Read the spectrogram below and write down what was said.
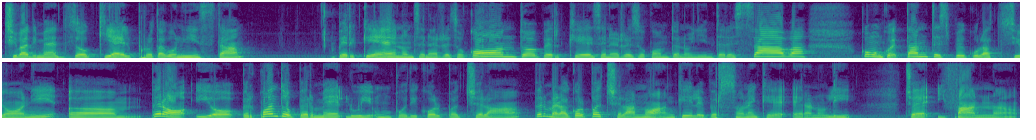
ci va di mezzo chi è il protagonista, perché non se ne è reso conto, perché se ne è reso conto e non gli interessava, Comunque, tante speculazioni, um, però io, per quanto per me lui un po' di colpa ce l'ha, per me la colpa ce l'hanno anche le persone che erano lì, cioè i fan,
